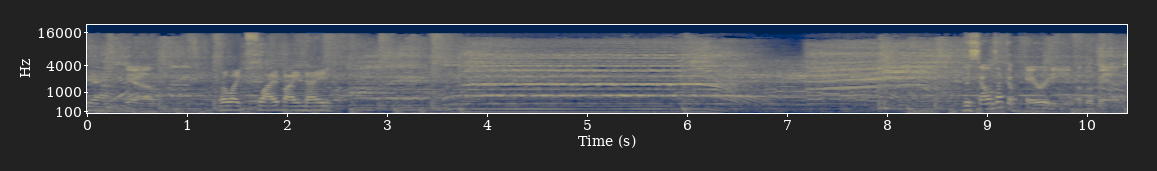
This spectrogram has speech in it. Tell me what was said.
yeah. Yeah. Or like Fly By Night. This sounds like a parody of a band.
